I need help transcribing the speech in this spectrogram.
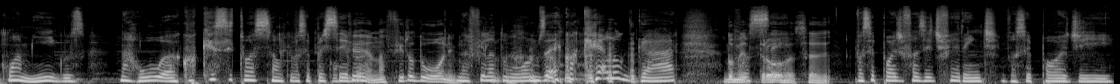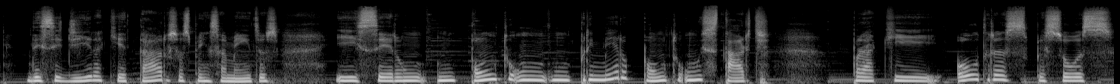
com amigos, na rua, qualquer situação que você perceba. Qualquer, na fila do ônibus. Na fila do ônibus, é qualquer lugar. Do você, metrô. Você... você pode fazer diferente. Você pode decidir aquietar os seus pensamentos e ser um, um ponto, um, um primeiro ponto, um start para que outras pessoas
